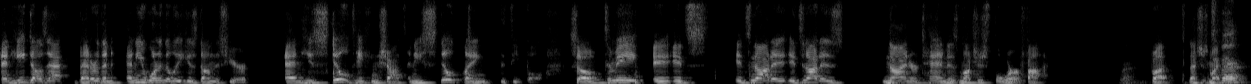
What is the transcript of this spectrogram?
And he does that better than anyone in the league has done this year. And he's still taking shots and he's still playing the deep ball. So to me, it, it's it's not it's not as nine or ten as much as four or five. Right. But that's just my fair.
